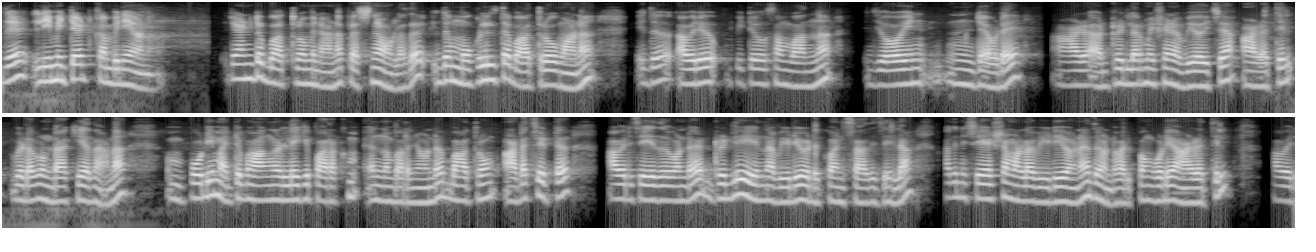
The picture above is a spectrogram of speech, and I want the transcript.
ഇത് ലിമിറ്റഡ് കമ്പനിയാണ് രണ്ട് ബാത്റൂമിനാണ് പ്രശ്നമുള്ളത്. ഇത് മുകളിലത്തെ ബാത്റൂമാണ് ഇത് അവർ പിറ്റേ ദിവസം വന്ന് ജോയിന്റെ അവിടെ ആഴ ഡ്രില്ലർ മെഷീൻ ഉപയോഗിച്ച് ആഴത്തിൽ വിടവുണ്ടാക്കിയതാണ്. പൊടി മറ്റു ഭാഗങ്ങളിലേക്ക് പറക്കും എന്നും പറഞ്ഞുകൊണ്ട് ബാത്റൂം അടച്ചിട്ട് അവർ ചെയ്തതുകൊണ്ട് ഡ്രില്ല് ചെയ്യുന്ന വീഡിയോ എടുക്കുവാൻ സാധിച്ചില്ല. അതിന് ശേഷമുള്ള വീഡിയോ ആണ് ഇത് കണ്ടോ? അല്പം കൂടി ആഴത്തിൽ അവർ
